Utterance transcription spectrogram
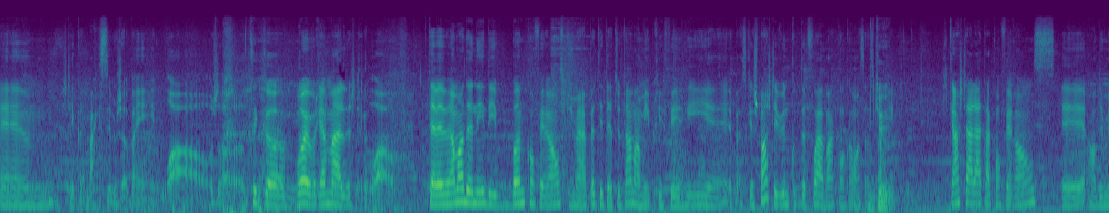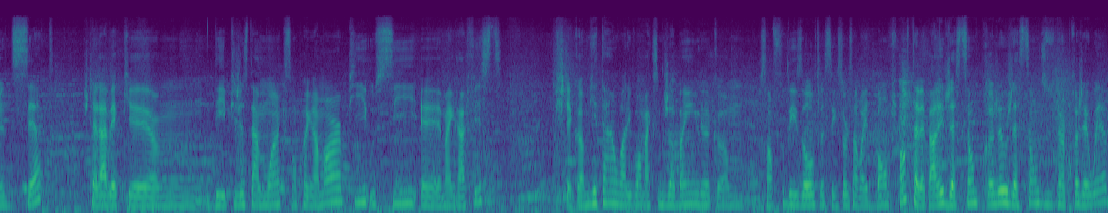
Euh, j'étais comme Maxime Jobin, wow, genre, tu sais, comme, ouais, vraiment, là, j'étais wow. Tu avais vraiment donné des bonnes conférences, puis je me rappelle, tu étais tout le temps dans mes préférés, euh, parce que je pense que je t'ai vu une couple de fois avant qu'on commence à se Ok. parler. Puis quand j'étais allée à ta conférence euh, en 2017, j'étais là avec des pigistes à moi qui sont programmeurs, puis aussi ma graphiste. J'étais comme, viens temps, on va aller voir Maxime Jobin, là, comme, on s'en fout des autres, c'est sûr que ça va être bon. Puis je pense que tu avais parlé de gestion de projet ou gestion du- d'un projet web.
